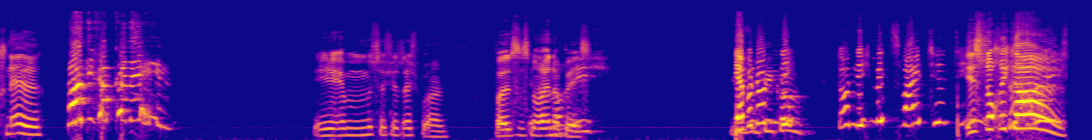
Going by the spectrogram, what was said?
Schnell. Warte, ich hab keine hin. Ihr, ihr müsst euch jetzt echt beeilen. Weil es ist Ja, nur einer Base. ich. Ja, aber viel nicht? Doch nicht mit zwei TNT. Ist doch egal.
